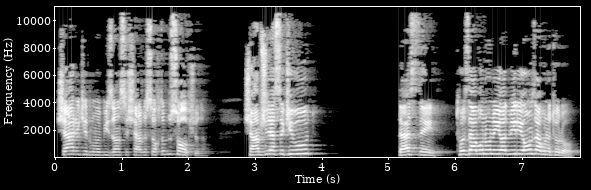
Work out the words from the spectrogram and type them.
شهری که روم بیزانس شرقی ساخته بود صاحب شدن شمشیر دست کی بود؟ دست این. تو زبون اون یاد می‌گیری اون زبون تو رو؟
